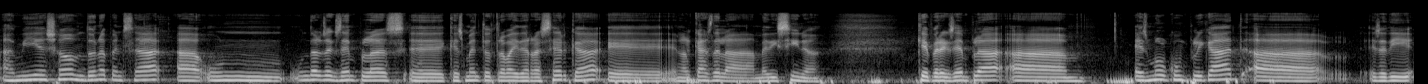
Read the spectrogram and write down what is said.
A mi això em dona a pensar a un, un dels exemples eh, que esmenta el treball de recerca eh, en el cas de la medicina, que per exemple eh, és molt complicat eh, és a dir,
